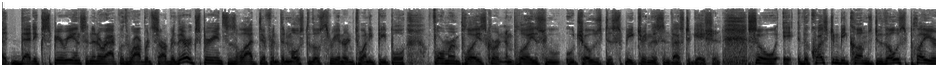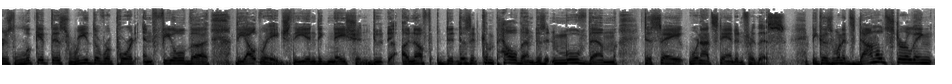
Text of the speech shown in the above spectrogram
Uh, that experience and interact with Robert Sarver, their experience is a lot different than most of those 320 people, former employees, current employees who, who chose to speak during this investigation. So it, the question becomes, do those players look at this, read the report, and feel the, the outrage, the indignation? Do, enough, do, does it compel them? Does it move them to say, we're not standing for this? Because when it's Donald Sterling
